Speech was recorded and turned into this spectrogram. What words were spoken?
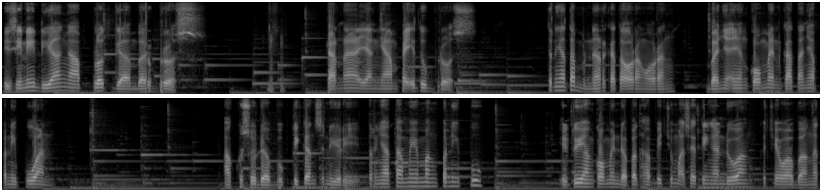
Di sini dia ngupload gambar bros. Karena yang nyampe itu bros. Ternyata benar kata orang-orang, banyak yang komen katanya penipuan. Aku sudah buktikan sendiri, ternyata memang penipu. Itu yang komen dapat HP cuma settingan doang, kecewa banget.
